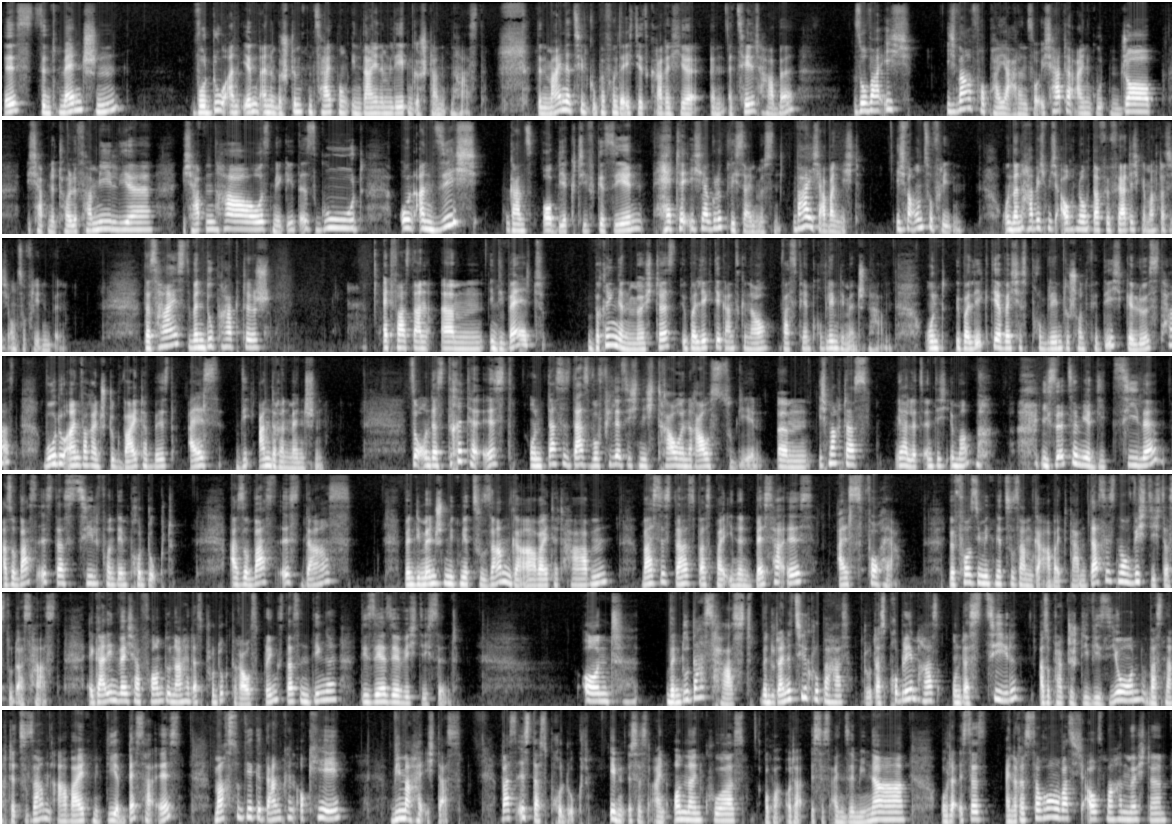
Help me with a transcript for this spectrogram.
ist, sind Menschen, wo du an irgendeinem bestimmten Zeitpunkt in deinem Leben gestanden hast. Denn meine Zielgruppe, von der ich dir jetzt gerade hier ähm, erzählt habe, so war ich. Ich war vor ein paar Jahren so. Ich hatte einen guten Job, ich habe eine tolle Familie, ich habe ein Haus, mir geht es gut. Und an sich, ganz objektiv gesehen, hätte ich ja glücklich sein müssen. War ich aber nicht. Ich war unzufrieden. Und dann habe ich mich auch noch dafür fertig gemacht, dass ich unzufrieden bin. Das heißt, wenn du praktisch etwas dann ähm, in die Welt bringen möchtest, überleg dir ganz genau, was für ein Problem die Menschen haben. Und überleg dir, welches Problem du schon für dich gelöst hast, wo du einfach ein Stück weiter bist als die anderen Menschen. So, und das Dritte ist, und das ist das, wo viele sich nicht trauen, rauszugehen. Ähm, ich mache das ja letztendlich immer. Ich setze mir die Ziele. Also was ist das Ziel von dem Produkt? Also was ist das, wenn die Menschen mit mir zusammengearbeitet haben, was ist das, was bei ihnen besser ist als vorher, bevor sie mit mir zusammengearbeitet haben? Das ist noch wichtig, dass du das hast. Egal in welcher Form du nachher das Produkt rausbringst, das sind Dinge, die sehr, sehr wichtig sind. Und wenn du das hast, wenn du deine Zielgruppe hast, du das Problem hast und das Ziel, also praktisch die Vision, was nach der Zusammenarbeit mit dir besser ist, machst du dir Gedanken, okay, wie mache ich das? Was ist das Produkt? Eben, ist es ein Online-Kurs oder, ist es ein Seminar oder ist es ein Restaurant, was ich aufmachen möchte?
